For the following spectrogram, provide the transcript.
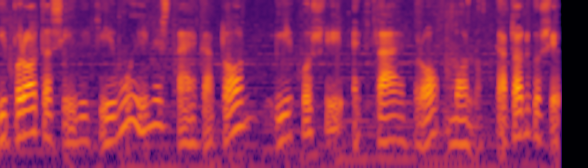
Η πρόταση η δική μου είναι στα 100 27 ευρώ μόνο. 127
